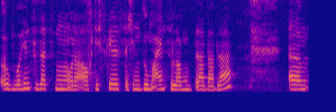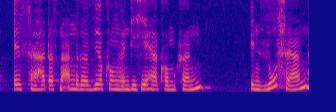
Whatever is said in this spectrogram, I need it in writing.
irgendwo hinzusetzen oder auch die Skills, sich in Zoom einzuloggen, bla bla bla, ähm, ist, hat das eine andere Wirkung, wenn die hierher kommen können. Insofern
